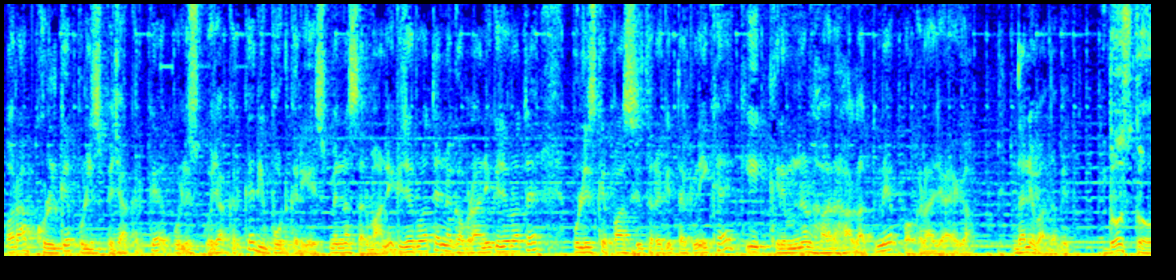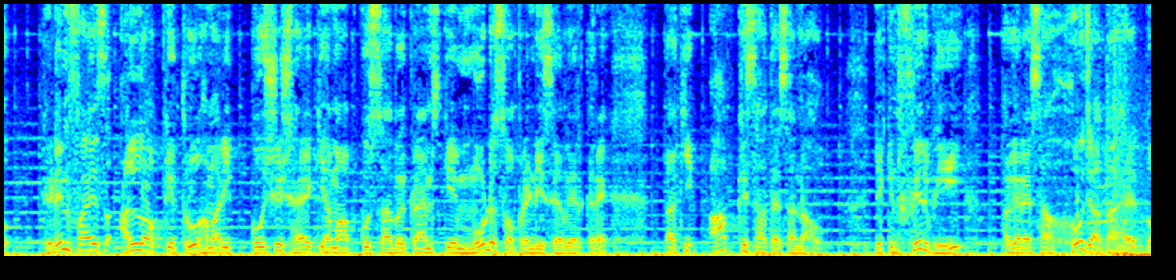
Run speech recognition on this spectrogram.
और आप खुल के पुलिस पे जा करके, पुलिस को जा करके रिपोर्ट करिए। इसमें न शरमाने की ज़रूरत है, न घबराने की ज़रूरत है। पुलिस के पास इस तरह की तकनीक है कि क्रिमिनल हर हालत में पकड़ा जाएगा। धन्यवाद अमित दोस्तों हिडन फाइल्स अनलॉक के थ्रू हमारी कोशिश है कि हम आपको साइबर क्राइम्स के मोडस ऑपरेंडी से अवेयर करें, ताकि आपके साथ ऐसा ना हो। लेकिन फिर भी अगर ऐसा हो जाता है तो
